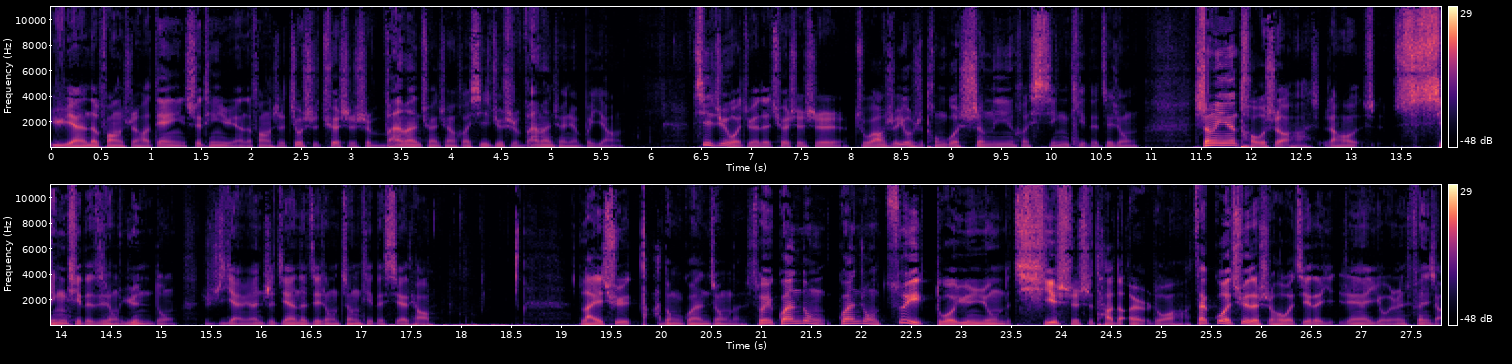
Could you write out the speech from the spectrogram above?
语言的方式哈，电影视听语言的方式，就是确实是完完全全和戏剧是完完全全不一样。戏剧我觉得确实是主要是又是通过声音和形体的这种。声音的投射哈，然后形体的这种运动，演员之间的这种整体的协调，来去打动观众的。所以，观众观众最多运用的其实是他的耳朵哈。在过去的时候，我记得人家有人分享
